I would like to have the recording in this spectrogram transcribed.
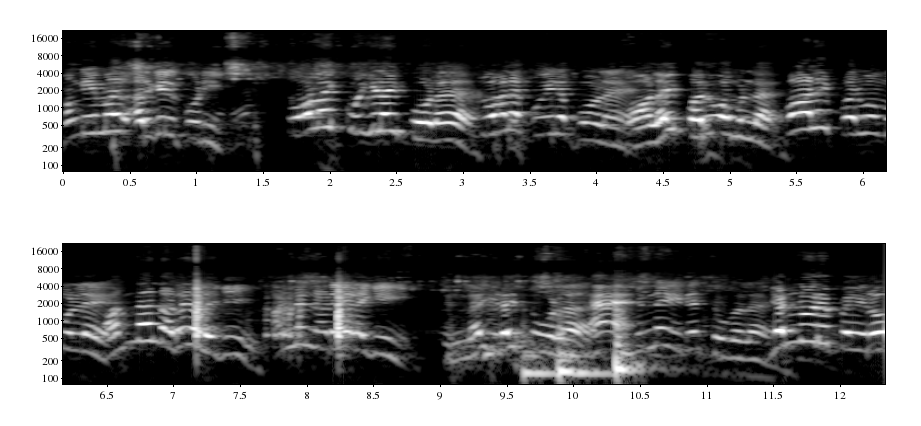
மங்கைமார் அருகில் கூடி. சோலை குயிலை போல. சோழ குயில போல. வாழை பருவமுள்ள. வாழை பருவம் உள்ளே அண்ணன் அடையழகி அண்ணன் நடையழகி. சின்ன இடைத்தூள ஆ, சின்ன இடத்துவல. என்னொரு பெயரோ?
